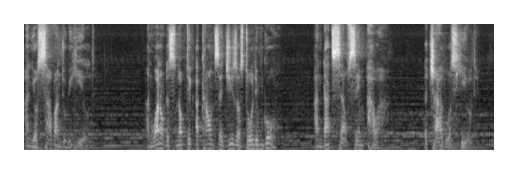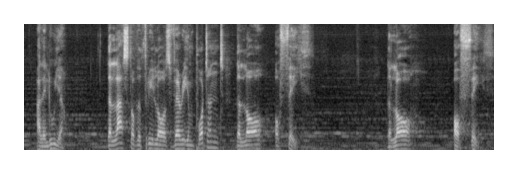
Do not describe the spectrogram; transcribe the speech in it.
and your servant will be healed and one of the synoptic accounts said Jesus told him go. And that self same hour the child was healed. Hallelujah. The last of the three laws very important the law of faith. The law of faith.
